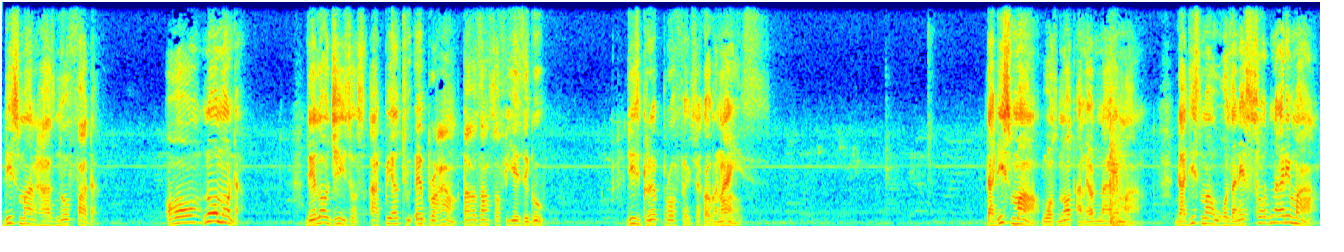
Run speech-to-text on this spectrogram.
This man has no father or no mother. The Lord Jesus appeared to Abraham thousands of years ago. This great prophet recognized that this man was not an ordinary man, that this man was an extraordinary man.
